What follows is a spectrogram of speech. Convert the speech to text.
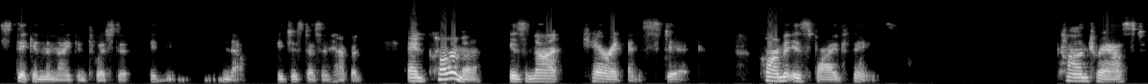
stick in the knife and twist it. it. No, it just doesn't happen. And karma is not carrot and stick. Karma is five things contrast,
